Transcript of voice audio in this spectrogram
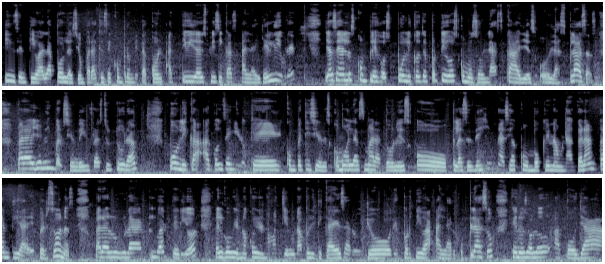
incentiva a la población para que se comprometa con actividades físicas al aire libre, ya sea en los complejos públicos deportivos como son las calles o las plazas. Para ello la inversión de infraestructura pública ha conseguido que competiciones como las maratones o clases de gimnasia convoquen a una gran cantidad de personas. Para lograr lo anterior, el gobierno coreano mantiene una política de desarrollo deportiva a largo plazo que no solo apoya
